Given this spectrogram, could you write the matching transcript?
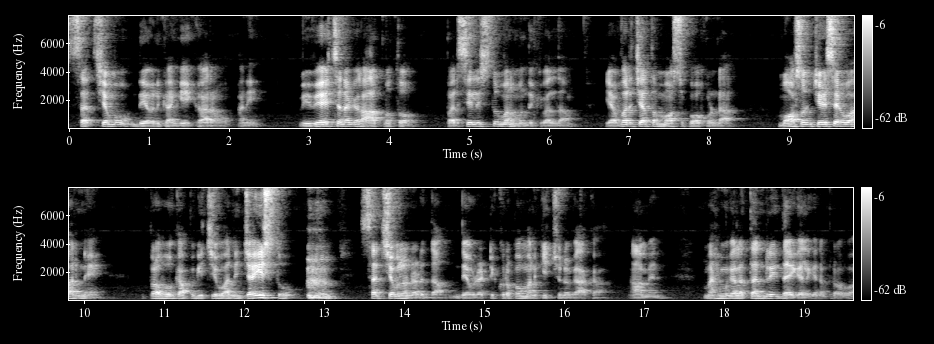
సత్యము దేవునికి అంగీకారము అని వివేచన గల ఆత్మతో పరిశీలిస్తూ మనం ముందుకు వెళ్దాం. ఎవరి చేత మోసపోకుండా మోసం చేసేవారిని ప్రభువుకి అప్పగిచ్చి వారిని జయిస్తూ సత్యంలో నడుద్దాం. దేవుడట్టి కృప మనకి ఇచ్చునుగాక ఆమెన్. మహిమగల తండ్రి దయగలిగిన ప్రభు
